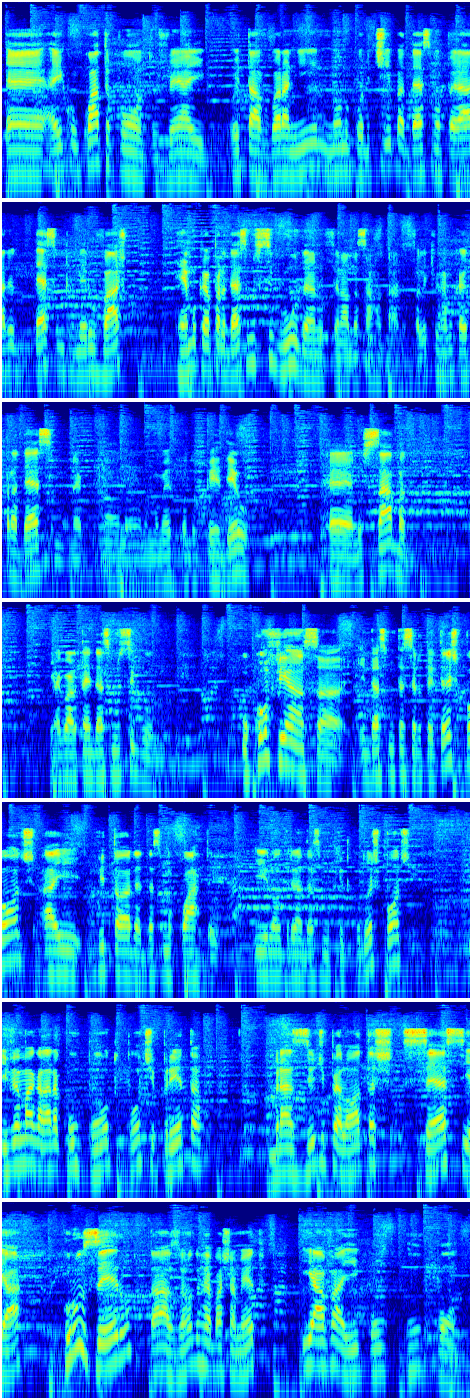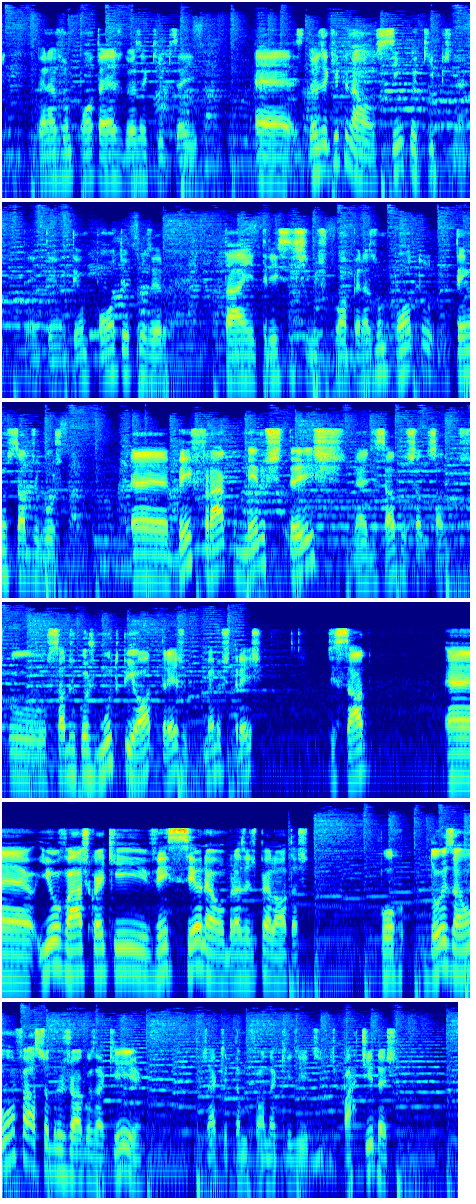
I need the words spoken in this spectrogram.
É, aí com 4 pontos, vem aí oitavo Guarani, nono Curitiba, décimo Operário, décimo primeiro Vasco, Remo caiu para 12 né, no final dessa rodada. Eu falei que o Remo caiu para décimo né, no, no, momento quando perdeu é, no sábado e agora está em 12. O Confiança em 13 tem 3 pontos, aí Vitória 14 e Londrina 15 com 2 pontos. E vem uma galera com 1 um ponto, Ponte Preta, Brasil de Pelotas, CSA, Cruzeiro, tá? A zona do rebaixamento, e Havaí com 1 um ponto. Apenas um ponto aí as duas equipes aí é, duas equipes não, cinco equipes, né? Tem, tem, tem, um ponto e o Cruzeiro tá entre esses times com apenas um ponto. Tem um saldo de gols é, bem fraco, menos 3 né, de saldo, o saldo, saldo, o saldo de gols muito pior, 3, menos 3 de saldo. É, e o Vasco aí que venceu né, o Brasil de Pelotas por 2 a 1 Vamos falar sobre os jogos aqui, já que estamos falando aqui de, de, de partidas.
